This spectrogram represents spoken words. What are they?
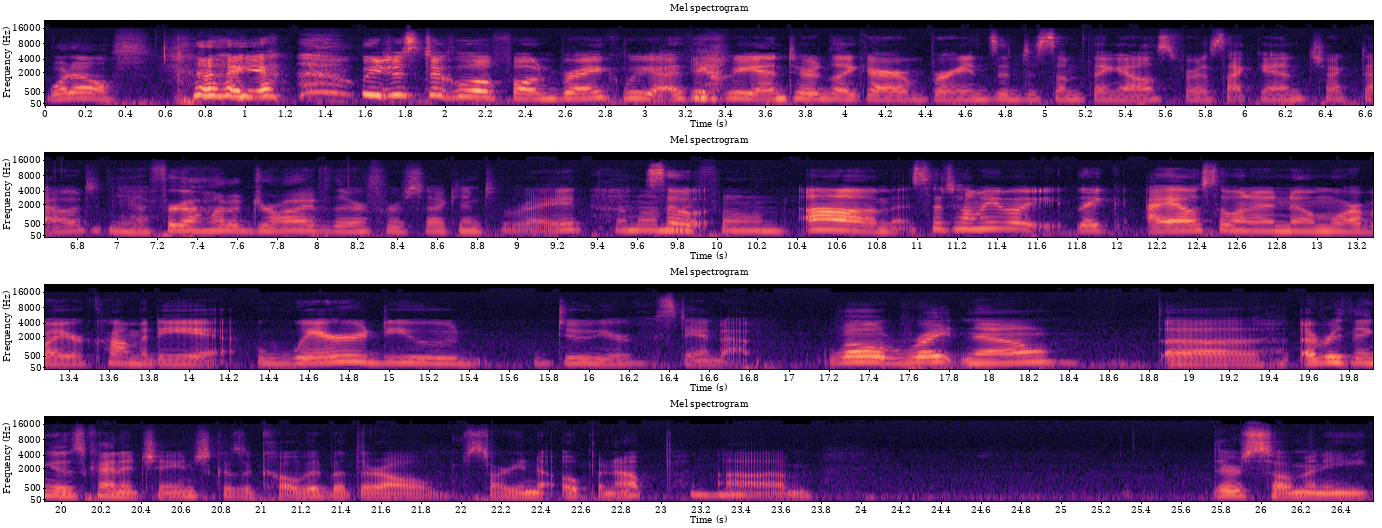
what else? yeah. We just took a little phone break. We I think we entered like our brains into something else for a second. Checked out. Yeah, I forgot how to drive there for a second. Right. I'm on so, my phone. Um, so tell me about like I also want to know more about your comedy. Where do you do your stand up? Well, right now, uh, everything is kind of changed because of COVID, but they're all starting to open up. Mhm. Um, there's so many,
